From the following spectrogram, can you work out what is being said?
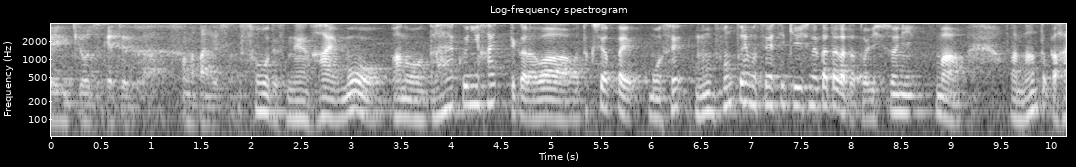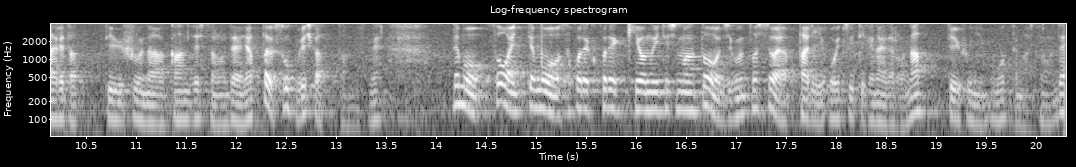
勉強づけというかそんな感じですよね。そうですね。はい。もうあの大学に入ってからは私はやっぱりもうせもう本当にもう成績優秀な方々と一緒にまあなんとか入れたっていうふうな感じでしたのでやっぱりすごく嬉しかったんですね。でもそうは言ってもそこでここで気を抜いてしまうと自分としてはやっぱり追いついていけないだろうなっていうふうに思ってましたので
